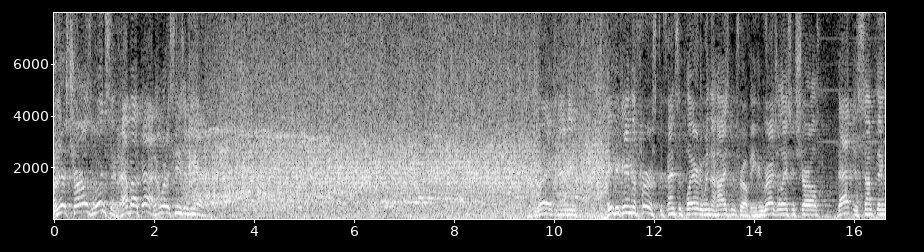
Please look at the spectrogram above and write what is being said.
And there's Charles Woodson. How about that? Huh? What a season he had. Great, man. He, he became the first defensive player to win the Heisman Trophy. And congratulations, Charles. That is something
